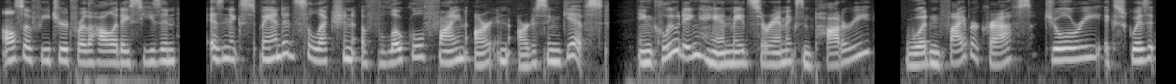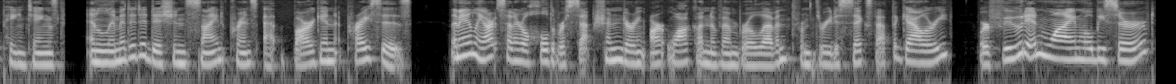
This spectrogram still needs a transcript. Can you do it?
Also featured for the holiday season is an expanded selection of local fine art and artisan gifts, including handmade ceramics and pottery, wood and fiber crafts, jewelry, exquisite paintings, and limited edition signed prints at bargain prices. The Manley Art Center will hold a reception during Art Walk on November 11th from 3 to 6 at the gallery, where food and wine will be served.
